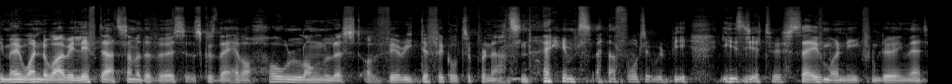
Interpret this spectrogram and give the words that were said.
You may wonder why we left out some of the verses because they have a whole long list of very difficult to pronounce names. And I thought it would be easier to save Monique from doing that.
